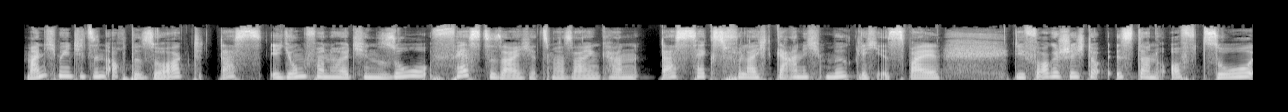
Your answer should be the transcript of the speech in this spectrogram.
Manche Mädchen sind auch besorgt, dass ihr Jungfernhäutchen so feste, sage ich jetzt mal, sein kann, dass Sex vielleicht gar nicht möglich ist, weil die Vorgeschichte ist dann oft so,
